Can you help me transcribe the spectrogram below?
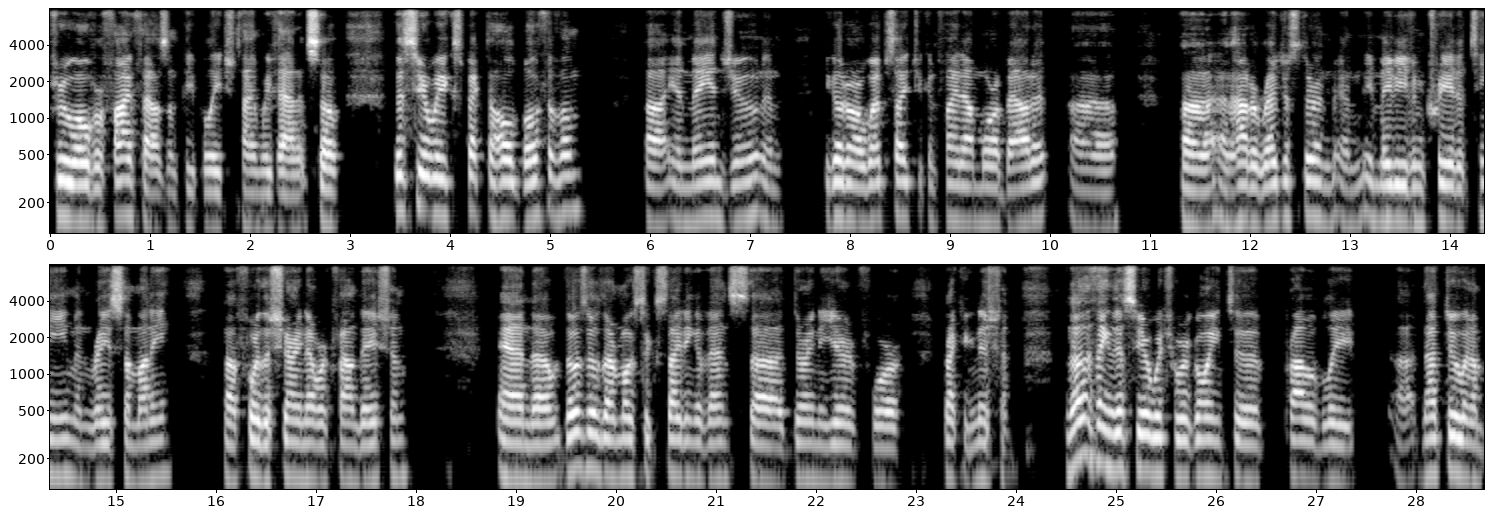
drew over 5,000 people each time we've had it. So this year we expect to hold both of them uh, in May and June. And you go to our website, you can find out more about it uh, and how to register and, and maybe even create a team and raise some money uh, for the Sharing Network Foundation. And uh, those are our most exciting events uh, during the year for recognition. Another thing this year, which we're going to probably uh, not do in a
